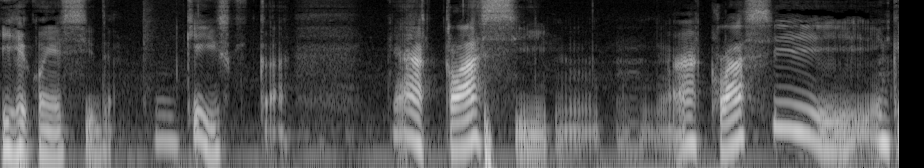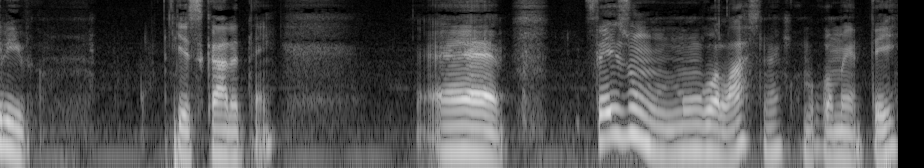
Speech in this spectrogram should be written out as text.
irreconhecida. Que isso, cara? É a classe, é a classe incrível que esse cara tem. É, fez um, um golaço, né? Como eu comentei.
